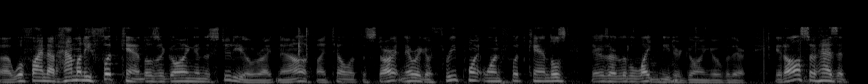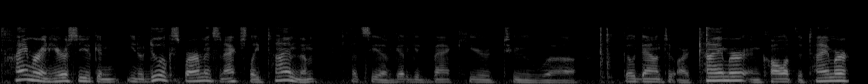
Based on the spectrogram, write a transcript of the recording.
Uh, we'll find out how many foot candles are going in the studio right now if I tell it to start. And there we go, 3.1 foot candles. There's our little light meter going over there. It also has a timer in here so you can you know, do experiments and actually time them. Let's see, I've got to get back here to uh, go down to our timer and call up the timer.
